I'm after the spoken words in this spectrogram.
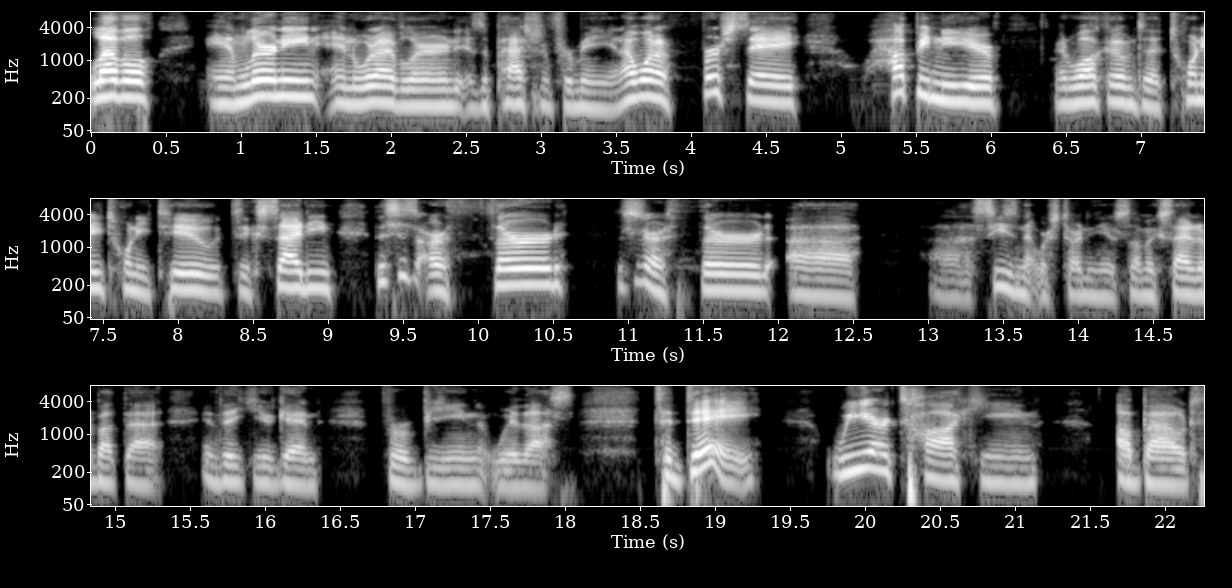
level and learning. And what I've learned is a passion for me. And I want to first say, Happy New Year and welcome to 2022. It's exciting. This is our third. This is our third uh, uh, season that we're starting here, so I'm excited about that. And thank you again for being with us. Today, we are talking about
